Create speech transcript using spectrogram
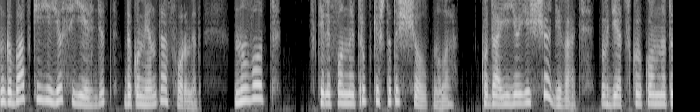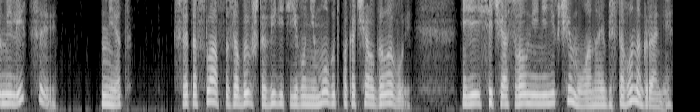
к бабке ее съездят, документы оформят. Ну вот, в телефонной трубке что-то щелкнуло. Куда ее еще девать? В детскую комнату милиции? Нет. Святослав, забыв, что видеть его не могут, покачал головой. Ей сейчас волнение ни к чему, она и без того на грани.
